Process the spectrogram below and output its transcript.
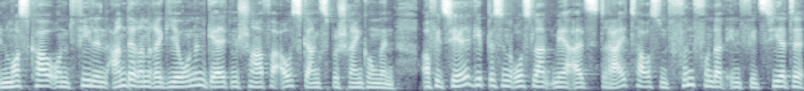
In Moskau und vielen anderen Regionen gelten scharfe Ausgangsbeschränkungen. Offiziell gibt es in Russland mehr als 3500 Infizierte.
